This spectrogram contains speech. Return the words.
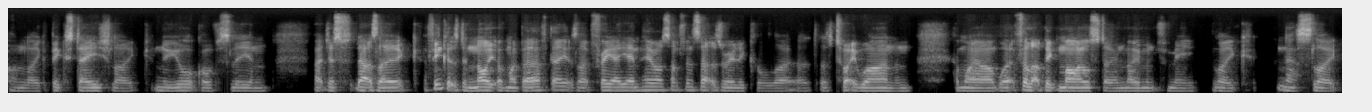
on like a big stage like New York, obviously, and that just that was like I think it was the night of my birthday. It was like 3 a.m. here or something. So that was really cool. Like I was 21 and and my uh, artwork it felt like a big milestone moment for me. Like that's like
